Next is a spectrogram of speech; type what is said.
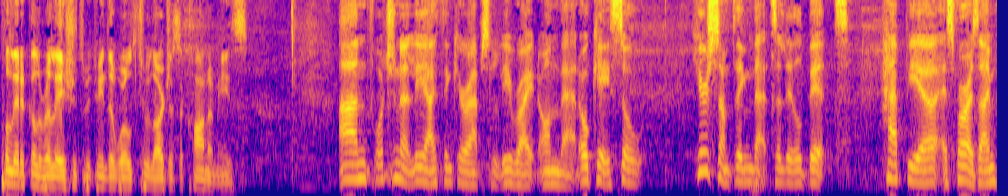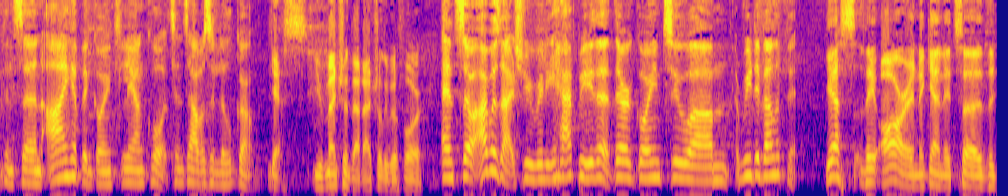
political relations between the world's two largest economies. Unfortunately, I think you're absolutely right on that. Okay, so here's something that's a little bit happier as far as I'm concerned. I have been going to Liang Court since I was a little girl. Yes, you've mentioned that actually before. And so I was actually really happy that they're going to um, redevelop it. Yes, they are. And again, it's uh, the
